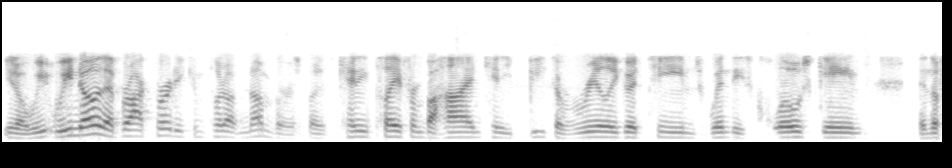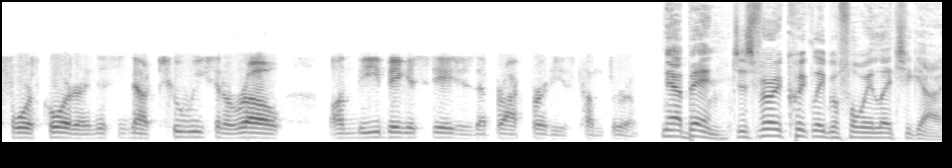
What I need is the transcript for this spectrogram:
you know, we, we know that Brock Purdy can put up numbers, but can he play from behind? Can he beat the really good teams, win these close games in the fourth quarter? And this is now two weeks in a row on the biggest stages that Brock Purdy has come through. Now, Ben, just very quickly before we let you go,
